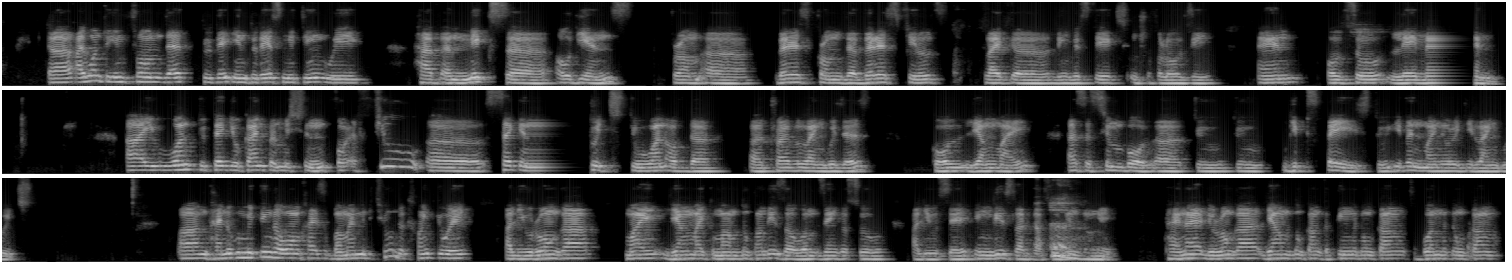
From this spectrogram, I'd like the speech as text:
Uh, I want to inform that today in today's meeting, we have a mixed uh, audience from uh, various from the various fields like uh, linguistics, anthropology, and also laymen. I want to take your kind permission for a few uh, seconds switch to one of the uh, tribal languages called Liang Mai as a symbol uh, to, to give space to even minority language. Um, Thai meeting awang khai ba mai mi chung the thank you aliu ronga mai liang mai kamam dong kang di zawam zeng ka su aliu se English lar ga su din dong ne Thai na aliu ronga liang dong kang kating dong kang bon dong kang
